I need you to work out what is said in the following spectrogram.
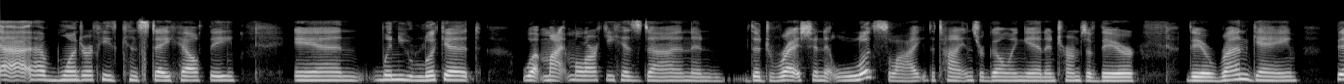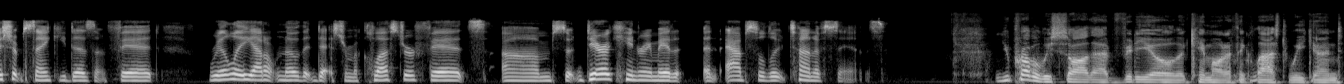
I wonder if he can stay healthy. And when you look at what Mike Mularkey has done and the direction it looks like the Titans are going in in terms of their their run game. Bishop Sankey doesn't fit. Really, I don't know that Dexter McCluster fits. Um, so Derrick Henry made an absolute ton of sense. You probably saw that video that came out, I think, last weekend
